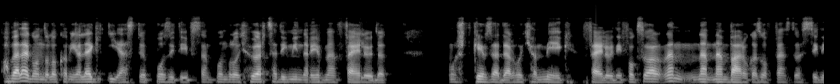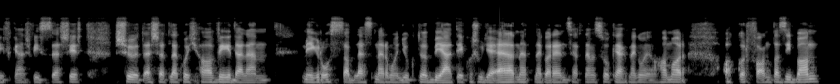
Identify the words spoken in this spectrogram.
ha belegondolok, ami a legijesztőbb pozitív szempontból, hogy Hurts eddig minden évben fejlődött. Most képzeld el, hogyha még fejlődni fog. Szóval nem, nem, nem várok az offense szignifikáns visszaesést, sőt, esetleg, hogyha a védelem még rosszabb lesz, mert mondjuk többi játékos ugye elmet, meg a rendszert nem szokják meg olyan hamar, akkor fantaziban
